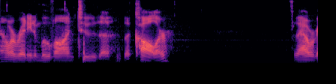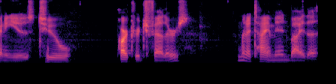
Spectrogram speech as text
Now we're ready to move on to the, the collar. For that we're going to use two partridge feathers. I'm going to tie them in by the,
